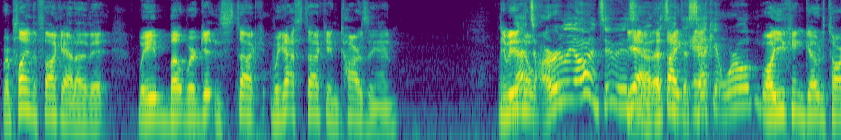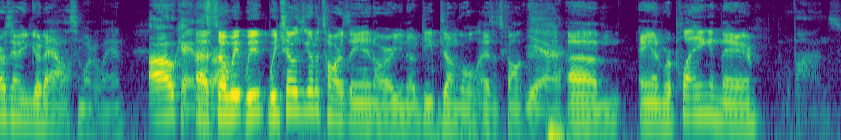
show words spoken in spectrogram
We're playing the fuck out of it. We but we're getting stuck. We got stuck in Tarzan. And we That's know, early on too, isn't yeah, it? that's like, like the second world. well, you can go to Tarzan and you can go to Alice in Wonderland. Oh, okay. Uh, so right. we, we we chose to go to Tarzan or you know Deep Jungle as it's called. Yeah. Um, and we're playing in there. Bonds.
